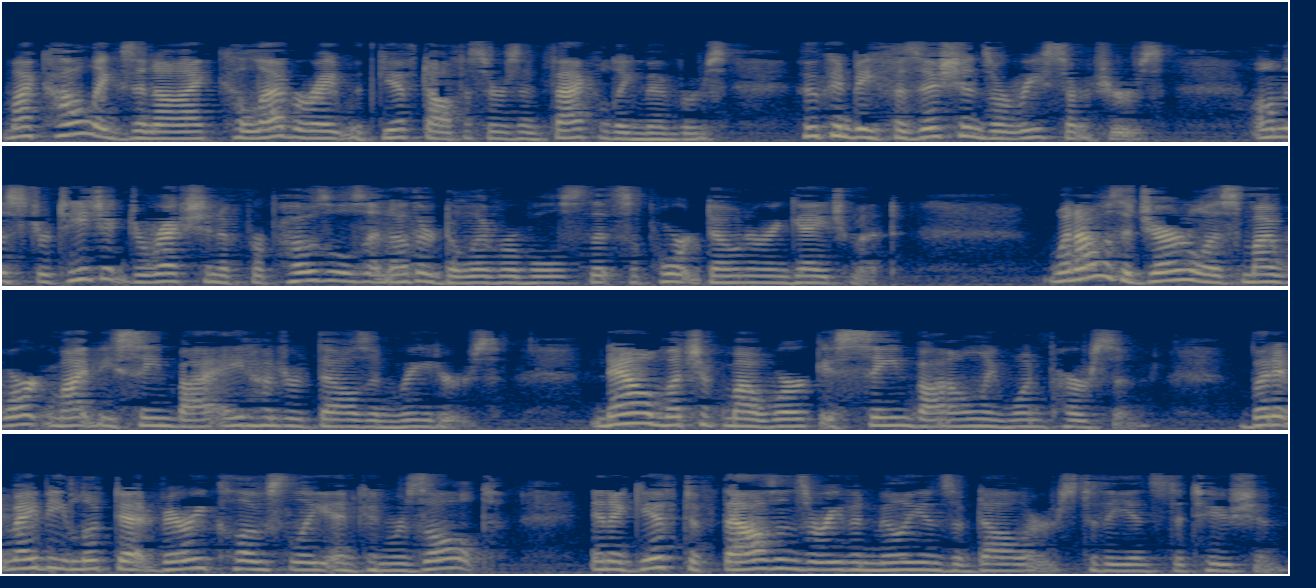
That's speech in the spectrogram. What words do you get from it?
My colleagues and I collaborate with gift officers and faculty members who can be physicians or researchers on the strategic direction of proposals and other deliverables that support donor engagement. When I was a journalist, my work might be seen by 800,000 readers. Now, much of my work is seen by only one person, but it may be looked at very closely and can result in a gift of thousands or even millions of dollars to the institution.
